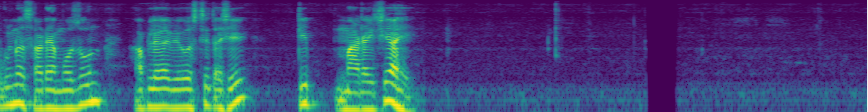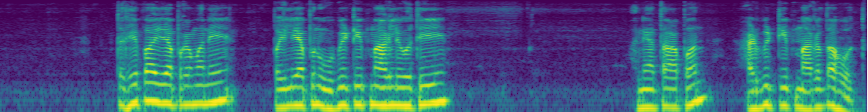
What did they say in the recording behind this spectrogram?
पूर्ण साड्या मोजून आपल्याला व्यवस्थित अशी टीप मारायची आहे. तर हे पहा याप्रमाणे पहिली आपण उभी टीप मारली होती आणि आता आपण आडवी टीप मारत आहोत.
